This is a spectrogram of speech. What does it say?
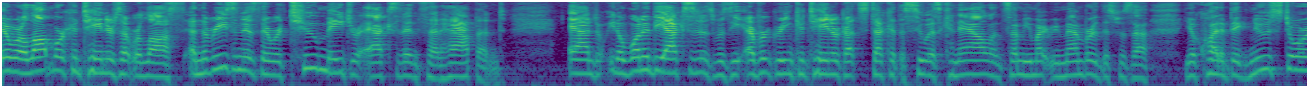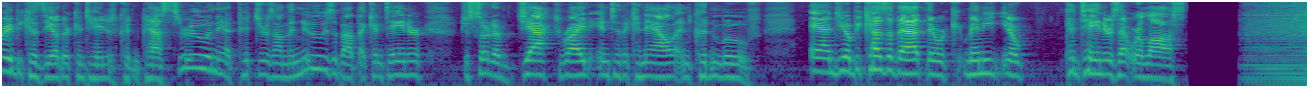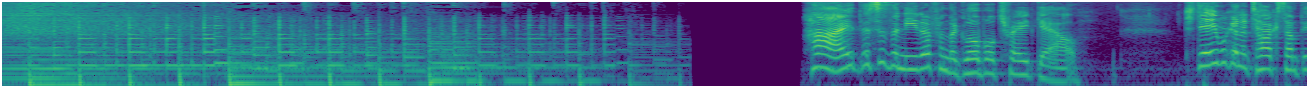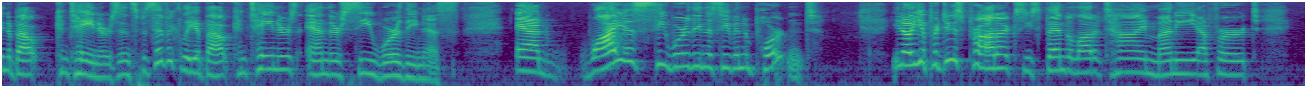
there were a lot more containers that were lost. And the reason is there were two major accidents that happened. And you know, one of the accidents was the Evergreen container got stuck at the Suez Canal, and some of you might remember this was a you know quite a big news story because the other containers couldn't pass through, and they had pictures on the news about that container just sort of jacked right into the canal and couldn't move. And you know, because of that, there were many you know containers that were lost. Hi, this is Anita from the Global Trade Gal. Today we're going to talk something about containers and specifically about containers and their seaworthiness. And why is seaworthiness even important? You know, you produce products, you spend a lot of time, money, effort.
